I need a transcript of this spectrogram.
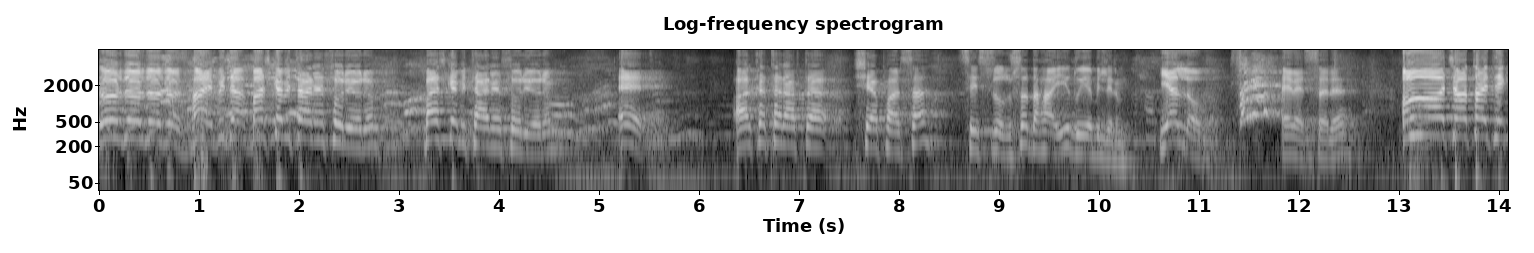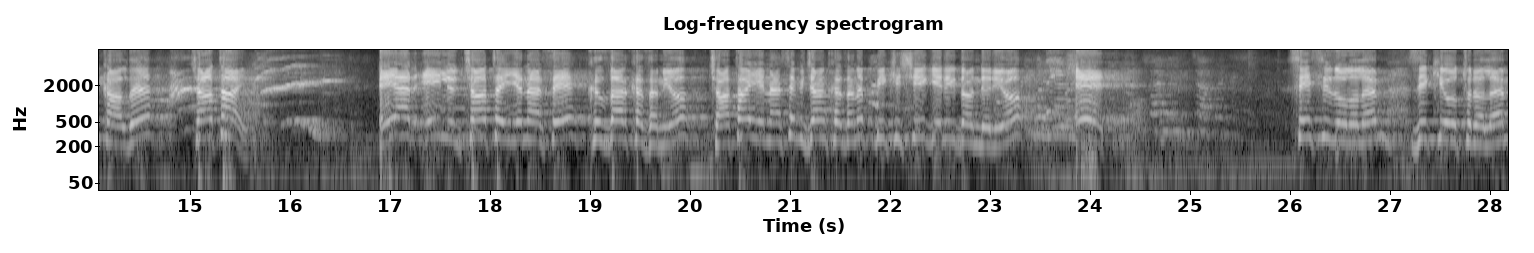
Dur dur dur dur. Hayır bir daha başka bir tane soruyorum. Başka bir tane soruyorum. Evet. Arka tarafta şey yaparsa, sessiz olursa daha iyi duyabilirim. Yellow. Sarı. Evet sarı. Aa Çağatay tek kaldı. Çağatay. Eğer Eylül Çağatay'ı yenerse kızlar kazanıyor. Çağatay yenerse bir can kazanıp bir kişiyi geri döndürüyor. Evet. Sessiz olalım. Zeki oturalım.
